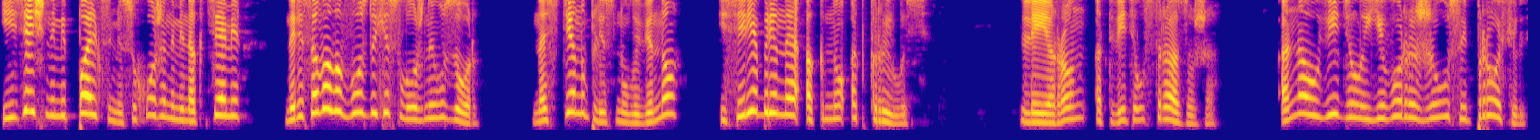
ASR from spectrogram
и изящными пальцами с ухоженными ногтями нарисовала в воздухе сложный узор. На стену плеснуло вино, и серебряное окно открылось. Лейрон ответил сразу же. Она увидела его рыжеусый профиль,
